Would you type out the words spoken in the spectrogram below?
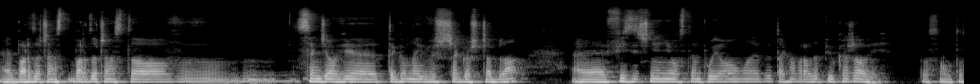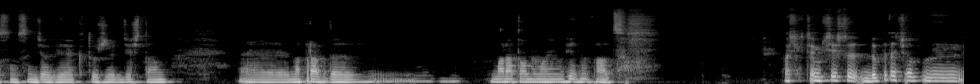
E, bardzo często, bardzo często sędziowie tego najwyższego szczebla E, fizycznie nie ustępują e, tak naprawdę piłkarzowi. To są, to są sędziowie, którzy gdzieś tam naprawdę maratony mają w jednym palcu. Właśnie chciałem się jeszcze dopytać o, mm,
